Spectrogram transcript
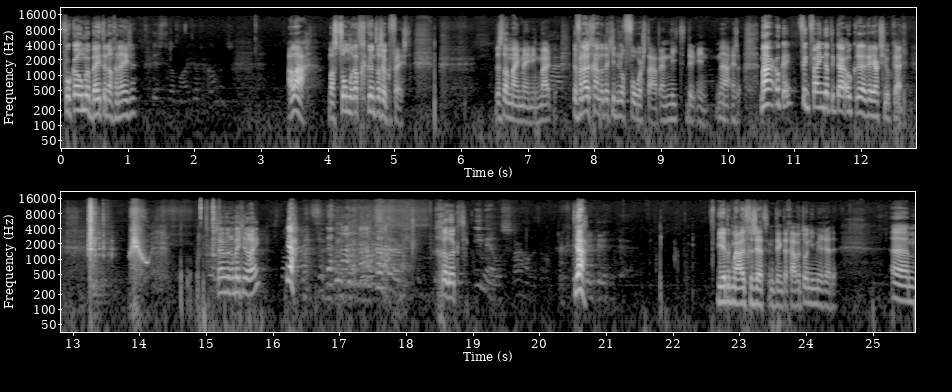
Voorkomen, beter dan genezen. Allah, maar als het zonder had gekund, was ook een feest. Dat is dan mijn mening. Maar ervan uitgaande dat je er nog voor staat en niet erin. Nou, en zo. Maar oké, vind ik fijn dat ik daar ook eh, reactie op krijg. Zijn we er een beetje doorheen? Ja. Gelukt. E-mails, waar hadden we het over? Ja. Die heb ik maar uitgezet. Ik denk, dat gaan we toch niet meer redden. Ehm,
